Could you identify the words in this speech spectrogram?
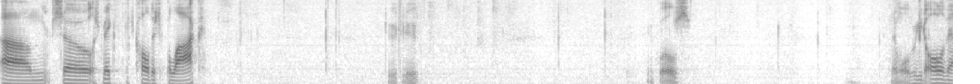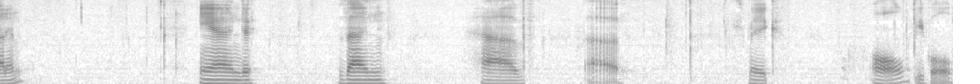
Um, so let's make, let's call this block. Doo -doo -doo. Equals. Then we'll read all of that in. And then have uh, make all equal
